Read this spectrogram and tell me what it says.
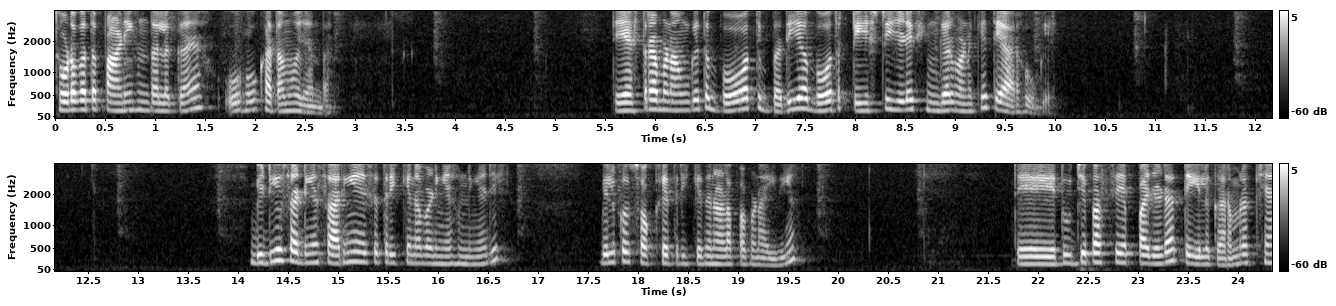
ਥੋੜਾ ਬਹੁਤਾ ਪਾਣੀ ਹੁੰਦਾ ਲੱਗਾ ਆ, ਉਹ ਖਤਮ ਹੋ ਜਾਂਦਾ। ਤੇ ਇਸ ਤਰ੍ਹਾਂ ਬਣਾਉਂਗੇ ਤਾਂ ਬਹੁਤ ਵਧੀਆ, ਬਹੁਤ ਟੇਸਟੀ ਜਿਹੜੇ ਫਿੰਗਰ ਬਣ ਕੇ ਤਿਆਰ ਹੋਗੇ ਵੀਡੀਓ ਸਾਡੀਆਂ ਸਾਰੀਆਂ ਇਸੇ ਤਰੀਕੇ ਨਾਲ ਬਣੀਆਂ ਹੁੰਦੀਆਂ ਜੀ। ਬਿਲਕੁਲ ਸੌਖੇ ਤਰੀਕੇ ਦੇ ਨਾਲ ਆਪਾਂ ਬਣਾਈ ਦੀਆਂ। ਤੇ ਦੂਜੇ ਪਾਸੇ ਆਪਾਂ ਜਿਹੜਾ ਤੇਲ ਗਰਮ ਰੱਖਿਆ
